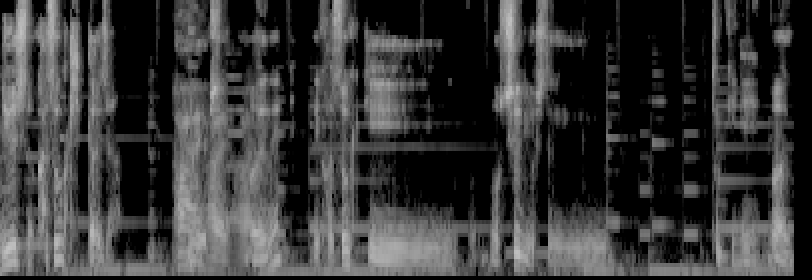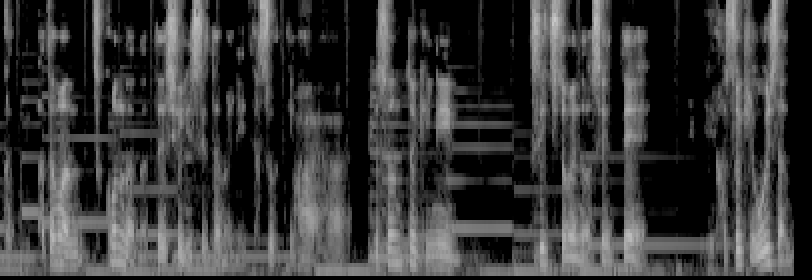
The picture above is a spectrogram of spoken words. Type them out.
粒子の加速器ってあるじゃん。ーはいはいはい。あれね。で、加速器の修理をしている時に、まあ、か頭突っ込んだんだって、修理するために加速器に。はいはで、その時に、スイッチ止めるの忘れて、加速器を置いてたん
